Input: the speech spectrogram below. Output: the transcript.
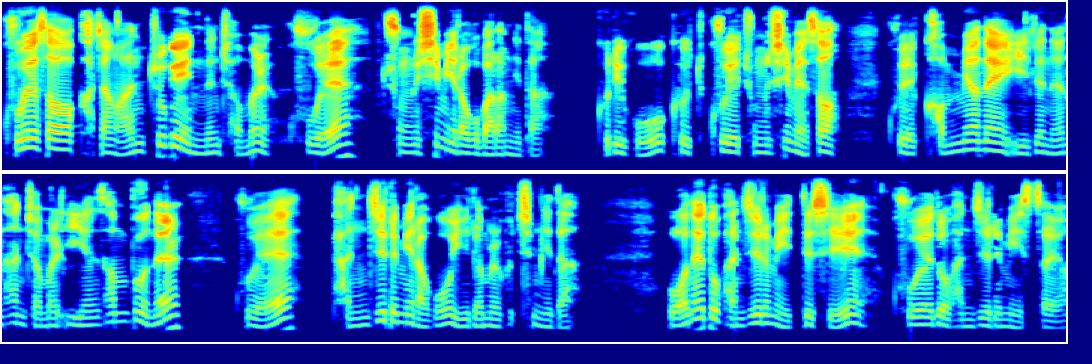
구에서 가장 안쪽에 있는 점을 구의 중심이라고 말합니다. 그리고 그 구의 중심에서 구의 겉면에 이르는 한 점을 이은 선분을 구의 반지름이라고 이름을 붙입니다. 원에도 반지름이 있듯이 구에도 반지름이 있어요.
